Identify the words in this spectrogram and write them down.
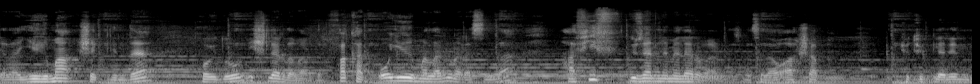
ya da yığma şeklinde koyduğum işler de vardır. Fakat o yığmaların arasında hafif düzenlemeler vardır. Mesela o ahşap kütüklerin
